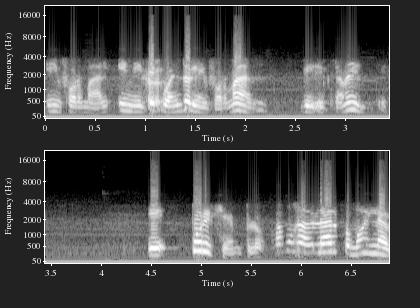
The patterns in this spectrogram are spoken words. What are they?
informal, y ni te cuento en la informal, directamente. Eh, por ejemplo, vamos a hablar como es la,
